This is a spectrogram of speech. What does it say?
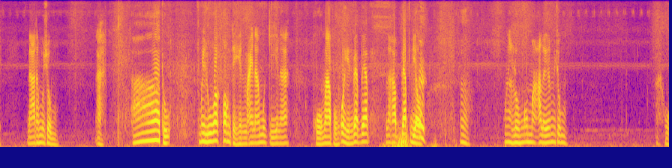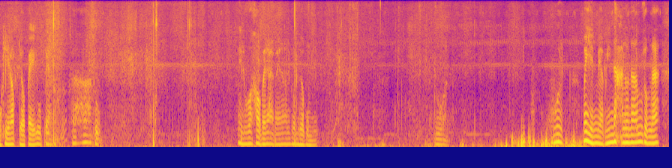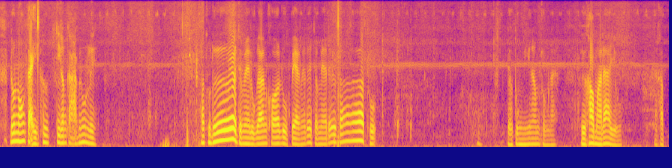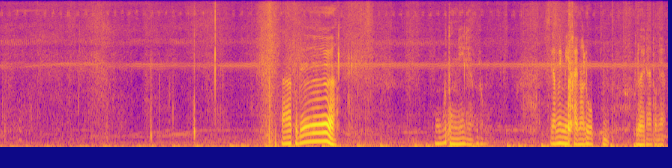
นะท่านผู้ชมอะสาธุไม่รู้ว่ากล้องจะเห็นไหมนะเมื่อกี้นะโผล่มาผมก็เห็นแวบๆนะครับ แวบเดียว เออเนี่ยลมก็มาเลยท่านผู้ชมอะโอเคครับ เดี๋ยวไปรูปแป้งครับสาธุไม่รู้ว่าเข้าไปได้ไหมนะท่านผู้ชมเดี๋ยวผม ดูก่อนโอ้ยไม่เห็นแบบนี้นานแล้วนะท่านผู้ชมนะ แล้วน้องไก่คือตีลังกาไปนู่นเลยสาธุเด้อเจะแม่ลูกหลานขอลูกแปลงนะเด้อเจะแม่เด้อสาธุเดี๋ยวตรงนี้นะท่านผู้ชมนะ คือเข้ามาได้อยู่นะครับสาธุเด้อโอ้ตรงนี้เลยท่านผู้ชม แล้วไม่มีใครมารูปเลยนะตรงเนี้ย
